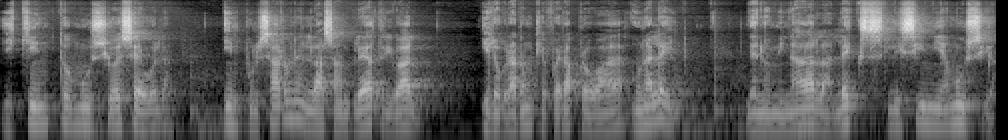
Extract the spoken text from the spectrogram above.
y Quinto Mucio Cébola, impulsaron en la asamblea tribal y lograron que fuera aprobada una ley denominada la Lex Licinia Mucia,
